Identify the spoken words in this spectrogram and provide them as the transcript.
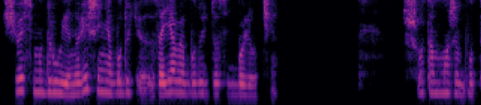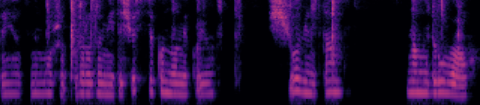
Щось мудрує. Ну, рішення будуть, заяви будуть досить болючі. Що там може бути? Я не можу зрозуміти. Щось з економікою. Що він там намудрував?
